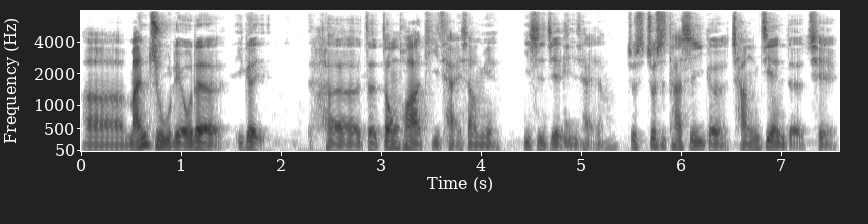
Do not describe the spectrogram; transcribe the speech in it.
呃蛮主流的一个呃的动画题材上面，异世界题材上，就是就是它是一个常见的且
